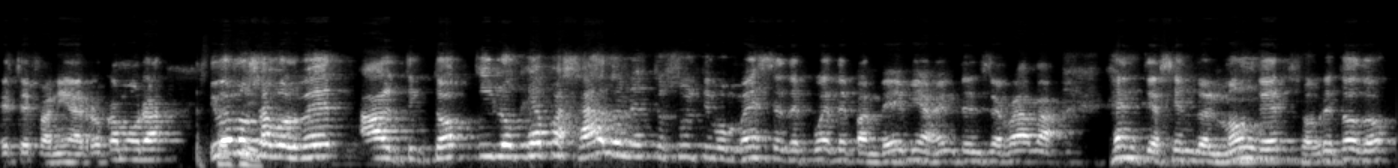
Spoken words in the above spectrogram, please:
Estefanía Rocamora. Y vamos aquí. a volver al TikTok y lo que ha pasado en estos últimos meses después de pandemia, gente encerrada, gente haciendo el monger, sobre todo.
